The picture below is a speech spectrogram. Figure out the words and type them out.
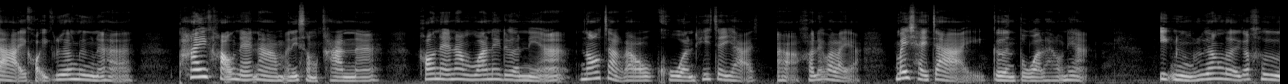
จ่ายขออีกเรื่องหนึ่งนะคะไพ่เขาแนะนำอันนี้สำคัญนะเขาแนะนำว่าในเดือนนี้นอกจากเราควรที่จะอย่าอ่าเขาเรียกว่าอะไรอะ ไม่ใช้จ่ายเกินตัวแล้วเนี่ย อีกหนึ่งเรื่องเลยก็คือ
